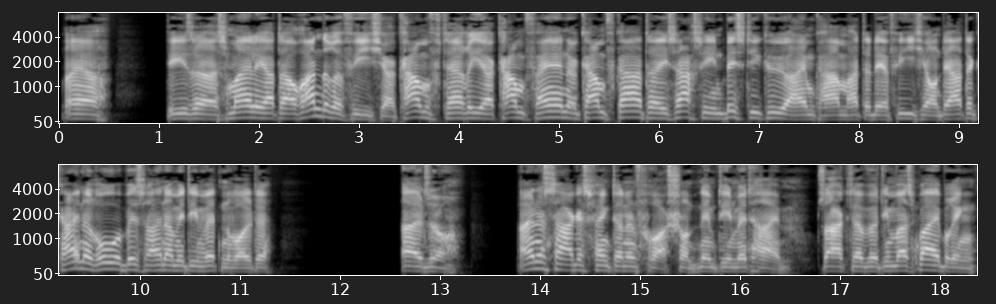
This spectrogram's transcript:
Naja, dieser Smiley hatte auch andere Viecher. Kampfterrier, Kampfhähne, Kampfkater, ich sag's Ihnen, bis die Kühe heimkamen, hatte der Viecher, und er hatte keine Ruhe, bis einer mit ihm wetten wollte. Also, eines Tages fängt er einen Frosch und nimmt ihn mit heim. Sagt, er wird ihm was beibringen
